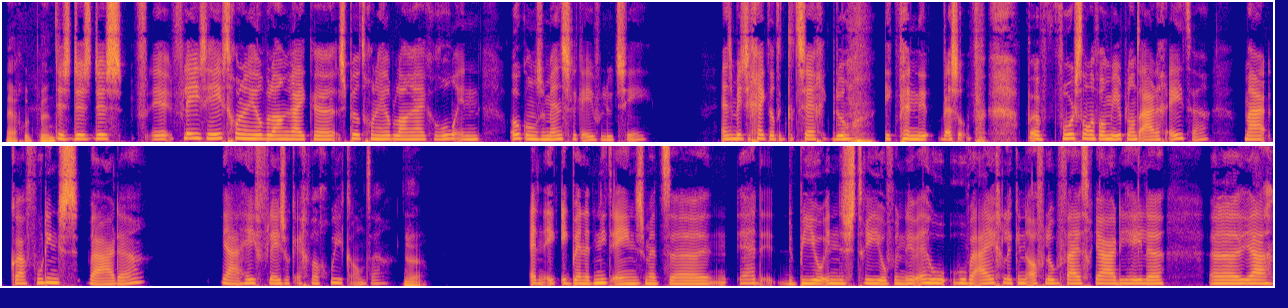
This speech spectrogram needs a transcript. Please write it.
Ja, goed punt. Dus, dus, dus v- vlees heeft gewoon een heel belangrijke, speelt gewoon een heel belangrijke rol in ook onze menselijke evolutie. En het is een beetje gek dat ik dat zeg. Ik bedoel, ik ben best op voorstander van meer plantaardig eten. Maar qua voedingswaarde ja, heeft vlees ook echt wel goede kanten. Ja. En ik, ik ben het niet eens met eh, de, bio-industrie of eh, hoe, hoe we eigenlijk in de afgelopen 50 jaar die hele eh, ja,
